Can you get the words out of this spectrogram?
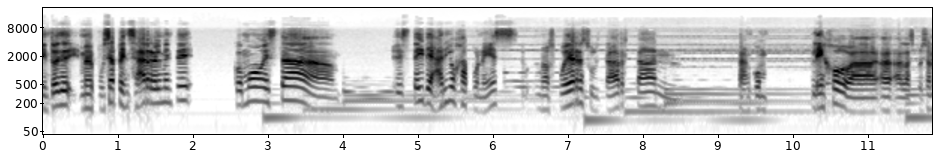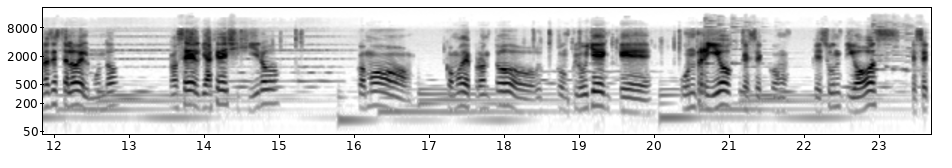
Y entonces me puse a pensar realmente cómo esta, este ideario japonés nos puede resultar tan, tan complejo a, a- a las personas de este lado del mundo. No sé, el viaje de Shihiro, cómo, cómo de pronto concluye que un río que, se, que es un dios, que se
